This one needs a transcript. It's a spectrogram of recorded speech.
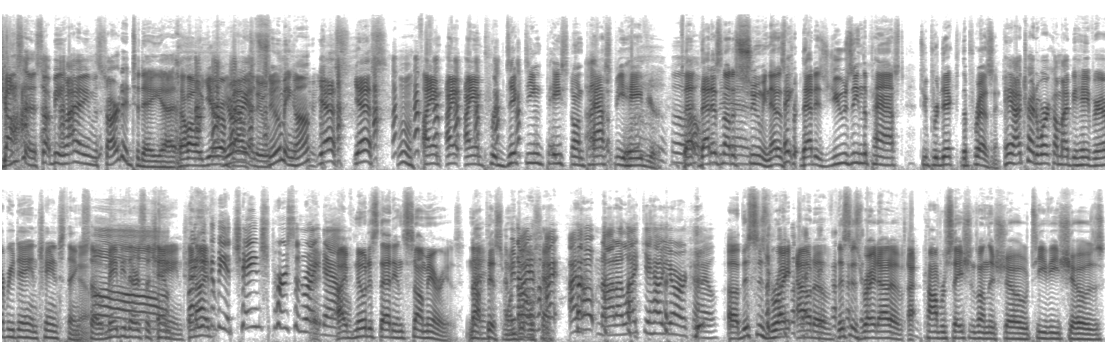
Jesus, I mean, I haven't even started today yet. Oh, you're You're about to. assuming, huh? Yes, yes. I am. I, I am predicting based on past behavior. That that is not assuming. That is Hey. that is using the past to predict the present. Hey, I try to work on my behavior every day and change things, Yeah. so maybe there's a change. And Hey, you I've- could be a changed person right now. I've noticed that in some areas, not Right. this I one. mean, but I, okay. I, I hope not. I like you how you are, Kyle. Uh, this is right out of this is right out of uh, conversations on this show, TV shows,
